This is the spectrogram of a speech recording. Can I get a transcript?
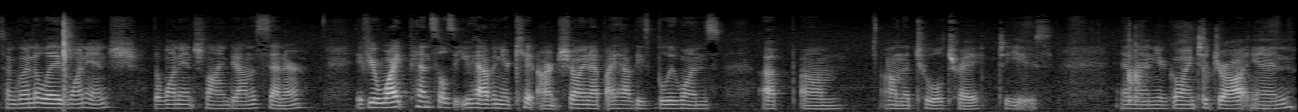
So I'm going to lay one inch, the one inch line down the center. If your white pencils that you have in your kit aren't showing up, I have these blue ones up um, on the tool tray to use. And then you're going to draw in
